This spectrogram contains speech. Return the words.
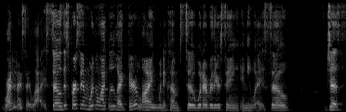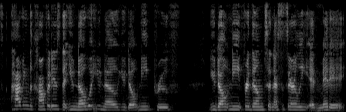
Why did I say lie? So this person more than likely like they're lying when it comes to whatever they're saying anyway. So just having the confidence that you know what you know, you don't need proof. You don't need for them to necessarily admit it.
